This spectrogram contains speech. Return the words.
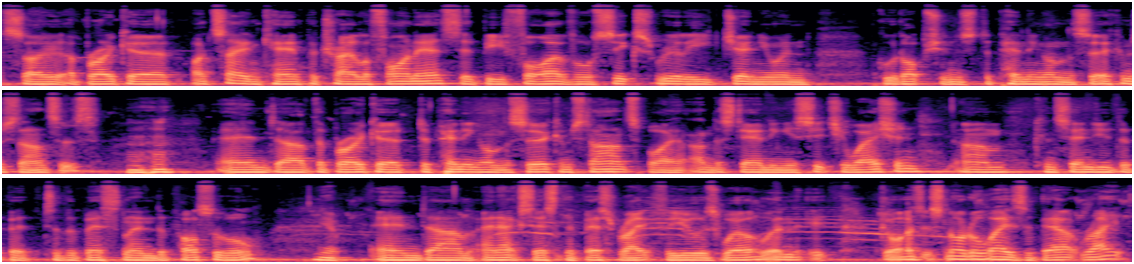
So, a broker, I'd say in camper trailer finance, there'd be five or six really genuine good options depending on the circumstances. And uh, the broker, depending on the circumstance, by understanding your situation, um, can send you the be- to the best lender possible Yep. and um, and access the best rate for you as well. And it, guys, it's not always about rate.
